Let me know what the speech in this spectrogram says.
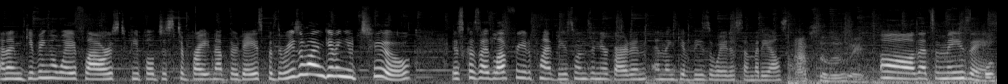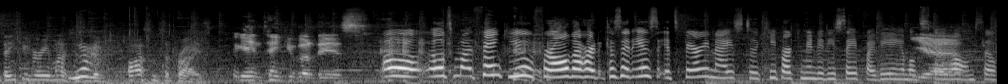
And I'm giving away flowers to people just to brighten up their days. But the reason why I'm giving you two is because I'd love for you to plant these ones in your garden and then give these away to somebody else. Absolutely. Oh, that's amazing. Well, thank you very much. Yeah. This is an awesome surprise. Again, thank you for this. Oh, well, it's my thank you for all the hard because it is it's very nice to keep our community safe by being able to stay home. So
